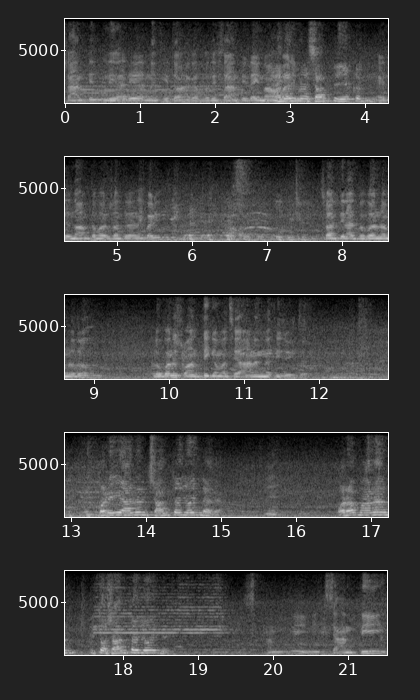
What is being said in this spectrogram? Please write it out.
શાંતિ લેવા દેવા નથી તો આગળ બધી શાંતિ તો નામ આનંદ શાંતિ એક જ એ તો નામ તમારું શાંતિનાથ નહીં પાડ્યું. શાંતિનાથ ભગવાન નામ નતું લોકોને શાંતિ ગમે છે આનંદ નથી જોઈતો. પણ એ આનંદ શાંત જ હોય ને દાદા? પરમ આનંદ એ તો શાંત જ હોય ને. શાંતિ શાંતિ.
